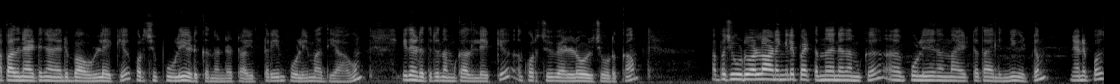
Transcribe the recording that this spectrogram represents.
അപ്പോൾ അതിനായിട്ട് ഞാനൊരു ബൗളിലേക്ക് കുറച്ച് പുളി എടുക്കുന്നുണ്ട് കേട്ടോ. ഇത്രയും പുളി മതിയാകും ഇതെടുത്തിട്ട് നമുക്ക് അതിലേക്ക് കുറച്ച് വെള്ളം ഒഴിച്ചു കൊടുക്കാം. അപ്പോൾ ചൂടുവെള്ളമാണെങ്കിൽ പെട്ടെന്ന് തന്നെ നമുക്ക് പുളി നന്നായിട്ട് തലിഞ്ഞ് കിട്ടും. ഞാനിപ്പോൾ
